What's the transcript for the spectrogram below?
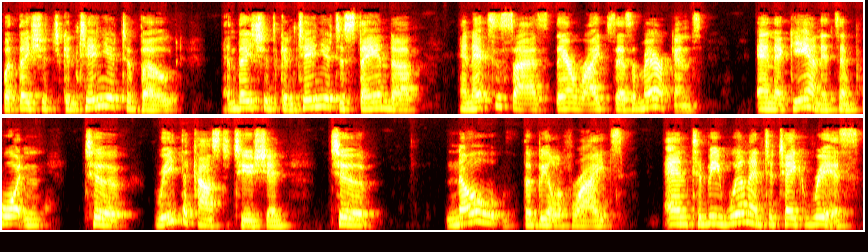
but they should continue to vote and they should continue to stand up and exercise their rights as Americans. And again, it's important to read the Constitution, to know the Bill of Rights, and to be willing to take risks.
